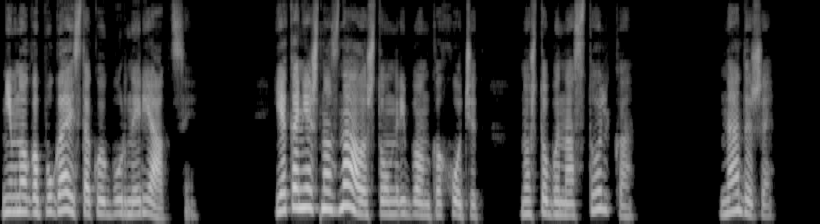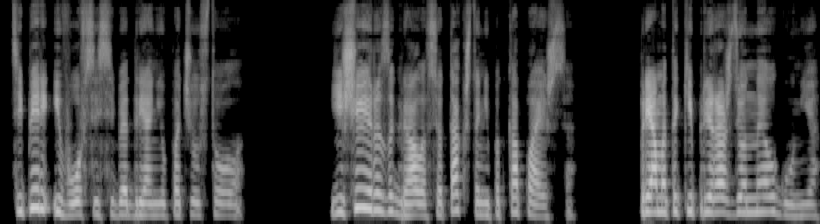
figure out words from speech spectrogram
немного пугаясь такой бурной реакции. Я, конечно, знала, что он ребенка хочет, но чтобы настолько... Надо же, теперь и вовсе себя дрянью почувствовала. Еще и разыграла все так, что не подкопаешься. Прямо-таки прирожденная лгунья.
